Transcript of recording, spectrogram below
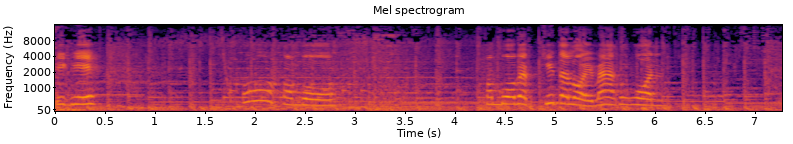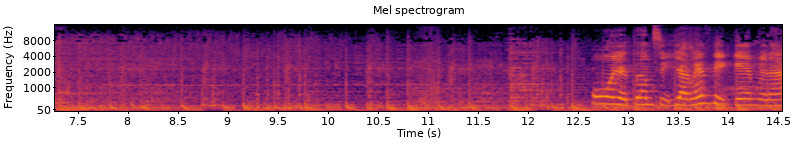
อีกที โอ้ คอมโบ คอมโบแบบคิดอร่อยมากทุกคนโอ้อยากเติมสีอยากเล่นสีเกมอยู่นะ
